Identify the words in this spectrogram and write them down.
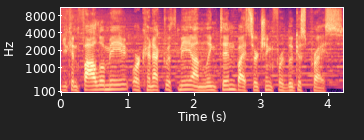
You can follow me or connect with me on LinkedIn by searching for Lucas Price.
